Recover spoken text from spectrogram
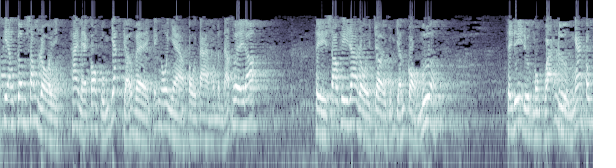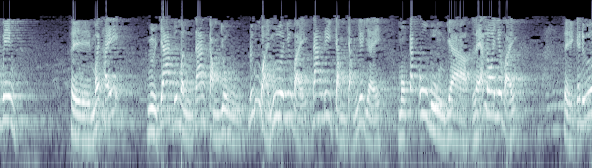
khi ăn cơm xong rồi, hai mẹ con cũng dắt trở về cái ngôi nhà tồi tàn mà mình đã thuê đó. Thì sau khi ra rồi, trời cũng vẫn còn mưa. Thì đi được một quãng đường ngang công viên, thì mới thấy người cha của mình đang cầm dù đứng ngoài mưa như vậy, đang đi chậm chậm như vậy, một cách u buồn và lẻ loi như vậy thì cái đứa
